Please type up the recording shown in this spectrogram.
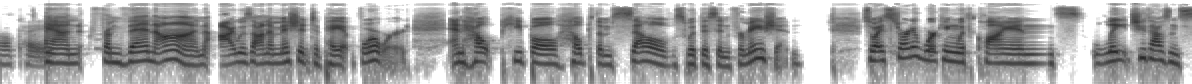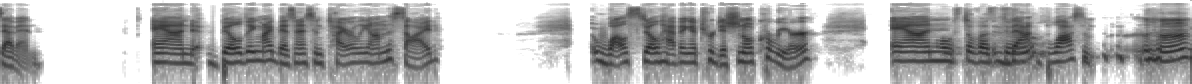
Okay. And from then on, I was on a mission to pay it forward and help people help themselves with this information. So I started working with clients late 2007 and building my business entirely on the side while still having a traditional career and most of us do. that blossom uh-huh,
